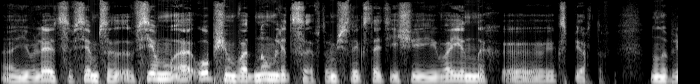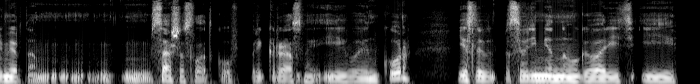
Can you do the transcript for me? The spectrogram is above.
э, являются всем, всем э, общим в одном лице, в том числе, кстати, еще и военных э, экспертов. Ну, например, там Саша Сладков, прекрасный и военкор, если по-современному говорить, и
